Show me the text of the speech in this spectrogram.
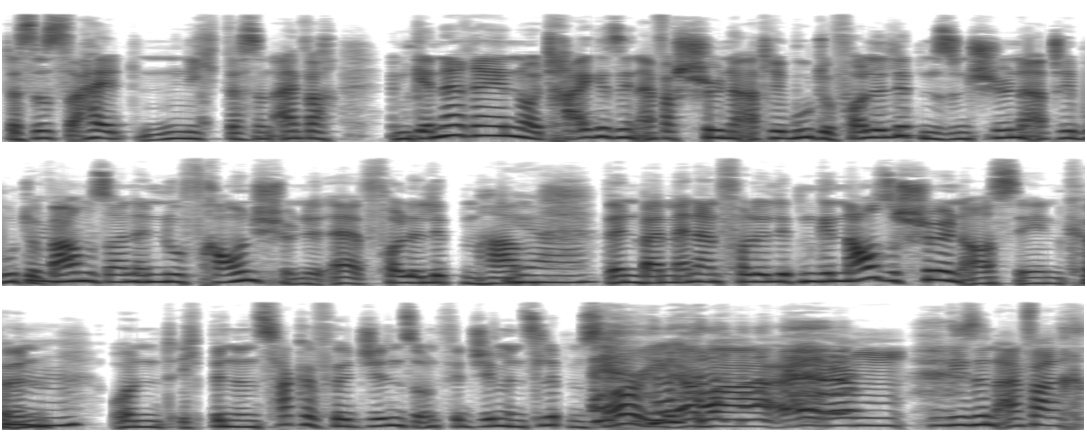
das ist halt nicht, das sind einfach im Generellen neutral gesehen einfach schöne Attribute. Volle Lippen sind schöne Attribute. Warum sollen denn nur Frauen schöne, äh, volle Lippen haben, Mhm. Wenn bei Männern volle Lippen genauso schön aussehen können? Mhm. Und ich bin ein Sucker für Gins und für Jim ins Lippen, sorry, aber ähm, die sind einfach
